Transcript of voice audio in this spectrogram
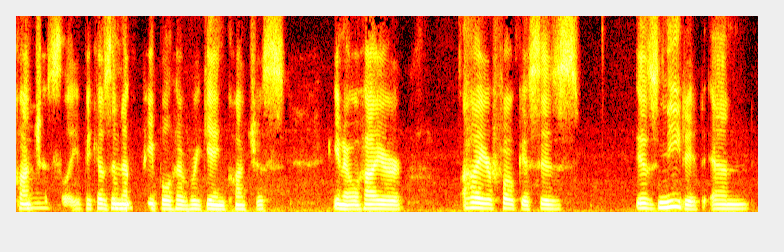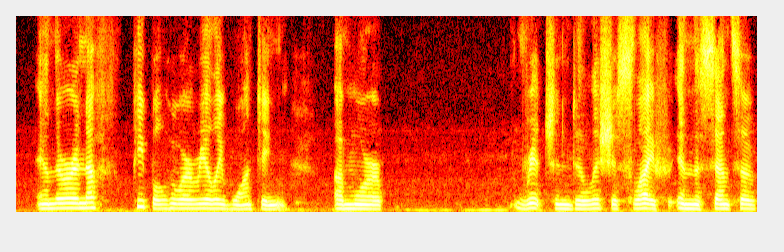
mm-hmm. consciously mm-hmm. because enough people have regained conscious, you know, higher higher focus is is needed and and there are enough people who are really wanting a more rich and delicious life in the sense of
